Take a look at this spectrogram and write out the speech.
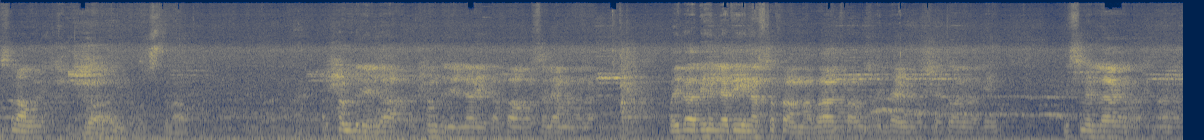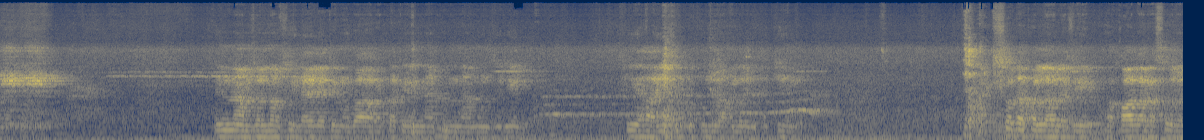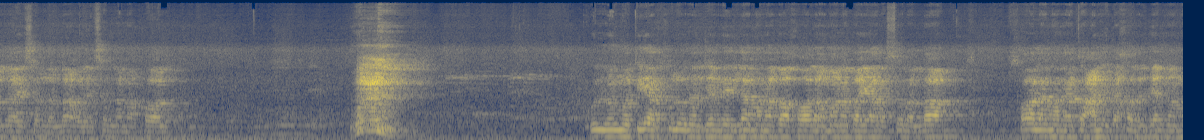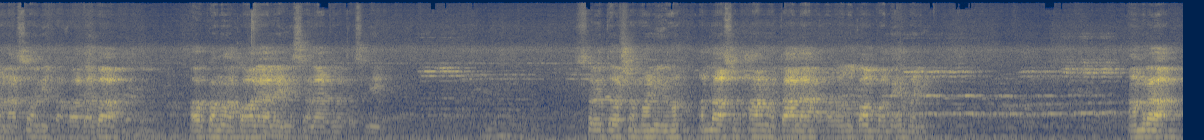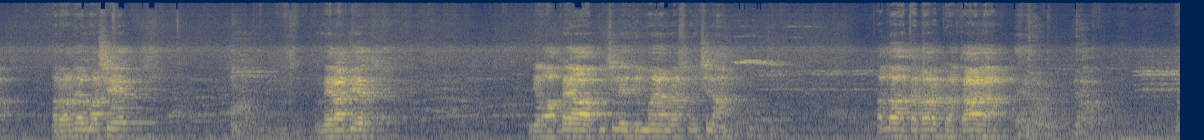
السلام عليكم. وعليكم السلام. الحمد لله الحمد لله كفى وسلام على عباده الذين اصطفى أما بعد فأعوذ بالله من الشيطان الرجيم. بسم الله الرحمن الرحيم. إنا أنزلنا في ليلة مباركة إنا كنا منزلين. فيها يفرق كل أمر حكيم. صدق الله العظيم وقال رسول الله صلى الله عليه وسلم قال كل أمتي يدخلون الجنة إلا من أبى قال ومن أبى يا رسول الله قال من أطعني دخل الجنة ومن عصاني فقد أبى أو كما قال عليه الصلاة والتسليم শ্রদ্ধা সম্মানীয় আল্লাহ সুবহান ও তাআলা অনুকম্পা মেহরবানি আমরা রজব মাসের মেরাজের যে ওয়াকয়া পিছলে জুম্মায় আমরা শুনছিলাম, আল্লাহ তবারক ওয়া তাআলা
